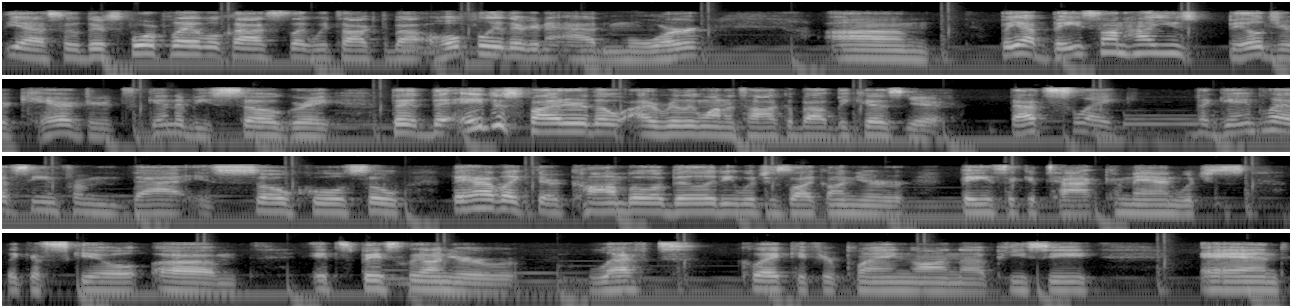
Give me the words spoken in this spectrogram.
yeah. So there's four playable classes like we talked about. Hopefully they're gonna add more. Um, but yeah, based on how you build your character, it's gonna be so great. The the Aegis fighter though, I really want to talk about because yeah, that's like the gameplay I've seen from that is so cool. So they have like their combo ability, which is like on your basic attack command, which is like a skill. Um, it's basically on your left click if you're playing on a PC, and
